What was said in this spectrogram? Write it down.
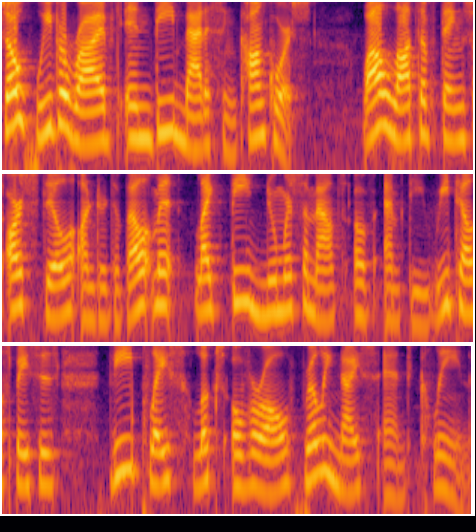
So we've arrived in the Madison Concourse. While lots of things are still under development, like the numerous amounts of empty retail spaces, the place looks overall really nice and clean.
